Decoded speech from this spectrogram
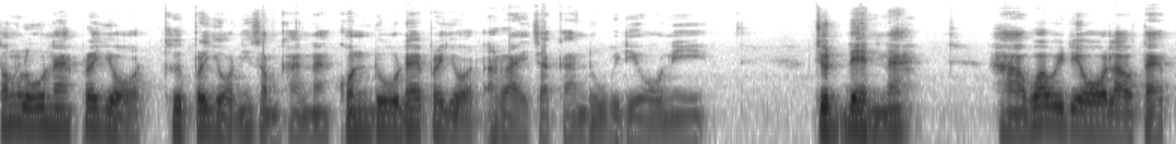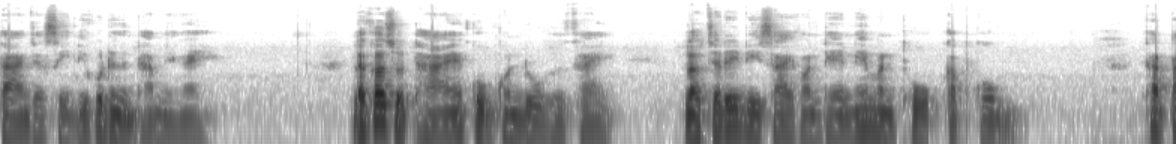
ต้องรู้นะประโยชน์คือประโยชน์นี่สำคัญนะ คนดูได้ประโยชน์อะไรจากการดูวิดีโอนี้ จุดเด่นนะ หาว่าวิดีโอเราแตกต่างจากสิ่งที่คนอื่นทำยังไง แล้วก็สุดท้ายกลุ่มคนดูคือใคร เราจะได้ดีไซน์คอนเทนต์ให้มันถูกกับกลุ่ม ถัดไป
